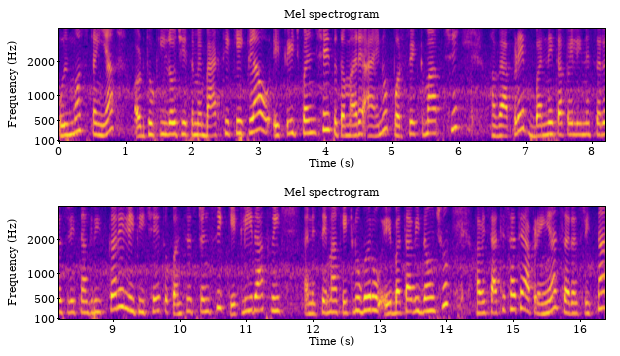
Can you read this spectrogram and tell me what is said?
ઓલમોસ્ટ અહીંયા અડધો કિલો જે તમે બહારથી કેક લાવો એટલી જ બનશે. તો તમારે આ એનું પરફેક્ટ માપ છે. હવે આપણે બંને તપેલીને સરસ રીતના ગ્રીસ કરી લીધી છે. તો કન્સિસ્ટન્સી કેટલી રાખવી અને શેમાં કેટલું ભરવું એ બતાવી દઉં છું. હવે સાથે સાથે આપણે અહીંયા સરસ રીતના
